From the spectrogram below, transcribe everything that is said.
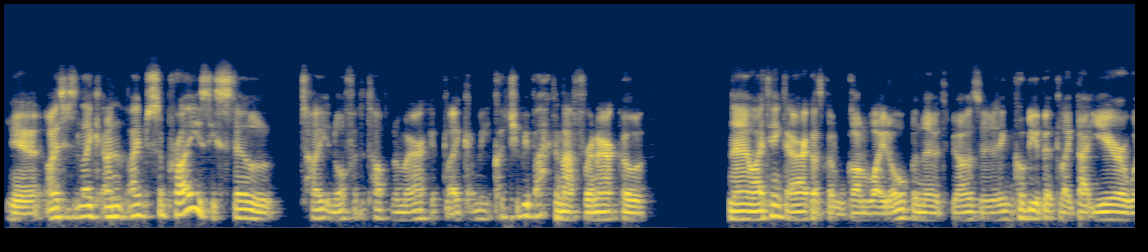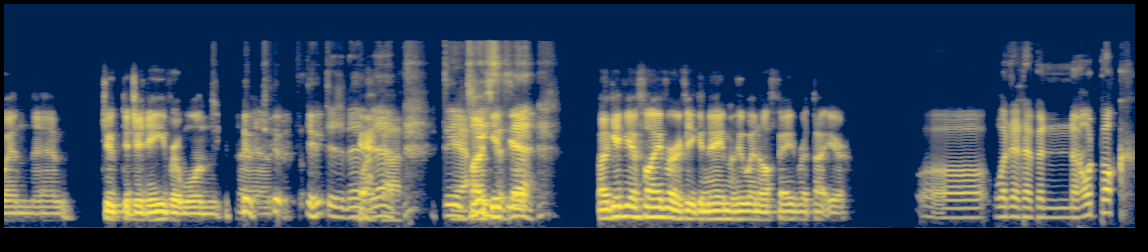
Yeah, I just like, and I'm surprised he's still tight enough at the top of the market. Like, I mean, could you be backing that for an Arkle now, I think the Arkle's gone, gone wide open now, to be honest. I think it could be a bit like that year when um, Duc des Genievres won. Um, Duc des Genievres, yeah. yeah. yeah. Jesus, I'll yeah. You, I'll give you a fiver if you can name who went off favourite that year. Uh, would it have been Notebook?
